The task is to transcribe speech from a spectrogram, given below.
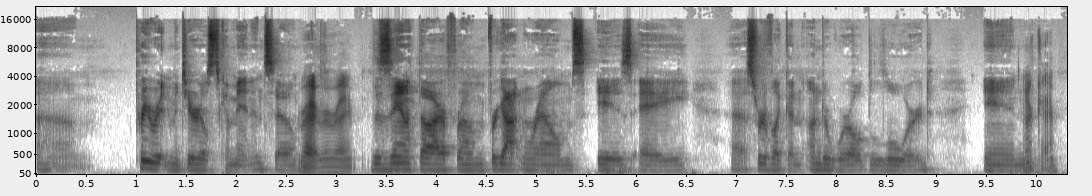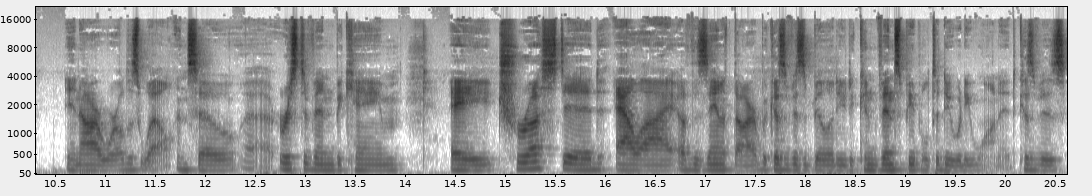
um, pre-written materials to come in, and so Right, right, right. the Xanathar from Forgotten Realms is a uh, sort of like an underworld lord in Okay. In our world as well. And so uh, Ristavin became a trusted ally of the Xanathar because of his ability to convince people to do what he wanted, because of his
